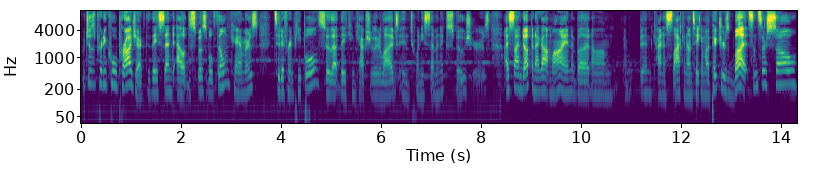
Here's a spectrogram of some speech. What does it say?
which is a pretty cool project. That they send out disposable film cameras to different people so that they can capture their lives in 27 exposures. I signed up and I got mine, but um, I've been kind of slacking on taking my pictures. But since there's so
